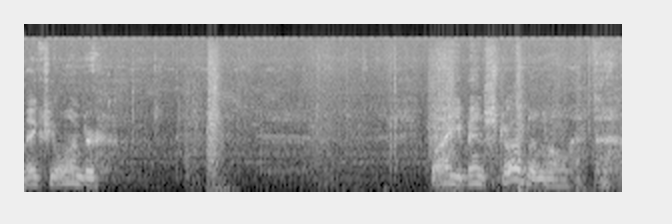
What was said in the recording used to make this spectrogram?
makes you wonder why you've been struggling all that time.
